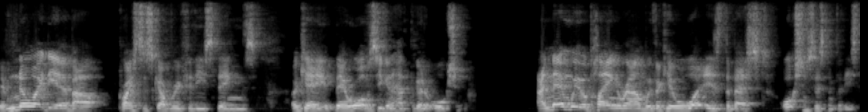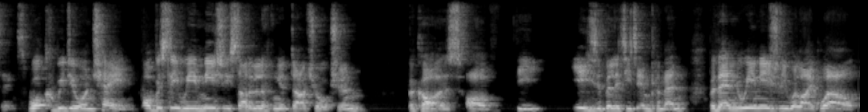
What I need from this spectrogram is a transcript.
We have no idea about price discovery for these things. Okay, they were obviously going to have to go to auction. And then we were playing around with, okay, well, what is the best auction system for these things? What could we do on chain? Obviously, we immediately started looking at Dutch auction because of the easy ability to implement. But then we immediately were like, well,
